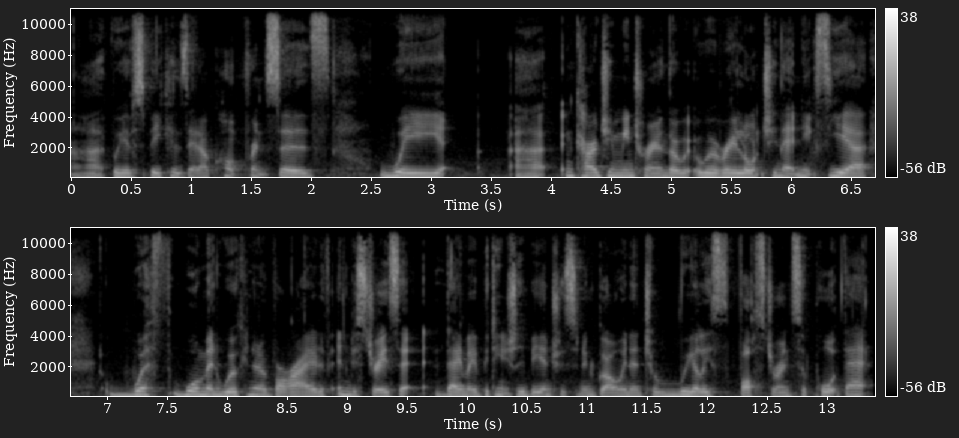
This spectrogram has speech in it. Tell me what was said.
Uh, we have speakers at our conferences. We uh, encouraging mentoring, though we're relaunching that next year with women working in a variety of industries that they may potentially be interested in going and to really foster and support that.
